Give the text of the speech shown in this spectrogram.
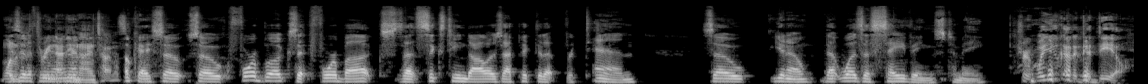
one Is of it the a three ninety $3.99? titles. Okay, so so four books at four bucks. That's sixteen dollars. I picked it up for ten. So you know that was a savings to me. True. Well, you got a good deal.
